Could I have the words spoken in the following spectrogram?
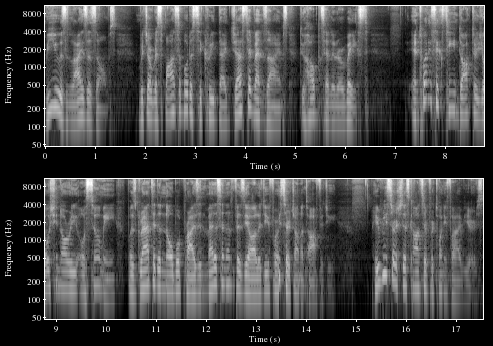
We use lysosomes, which are responsible to secrete digestive enzymes to help cellular waste. In 2016, Dr. Yoshinori Ohsumi was granted a Nobel Prize in Medicine and Physiology for research on autophagy. He researched this concept for 25 years.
